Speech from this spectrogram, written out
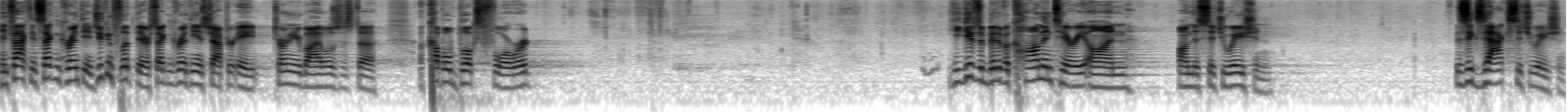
In fact, in 2 Corinthians, you can flip there, 2 Corinthians chapter 8. Turn in your Bibles just a, a couple books forward. He gives a bit of a commentary on, on this situation, this exact situation.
